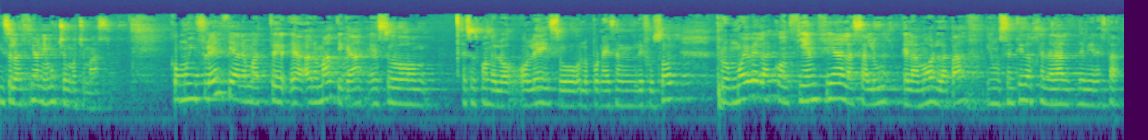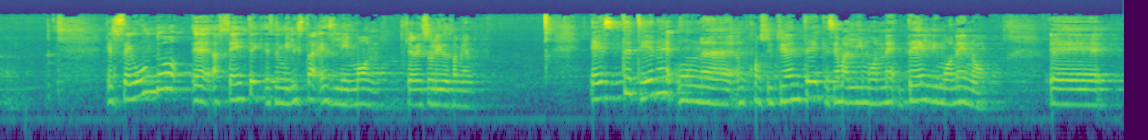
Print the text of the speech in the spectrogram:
insolación y mucho, mucho más. Como influencia aromática, eso eso es cuando lo oléis o lo ponéis en el difusor, promueve la conciencia, la salud, el amor, la paz y un sentido general de bienestar. El segundo eh, aceite que es de mi lista es limón, que habéis olido también. Este tiene un, eh, constituyente que se llama limone, de limoneno. Eh,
